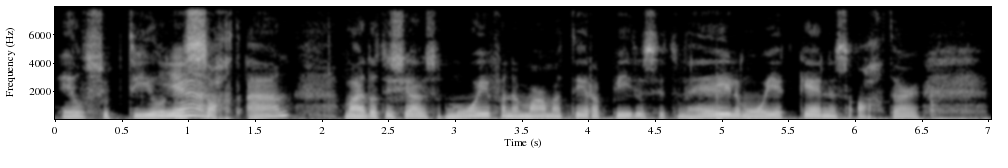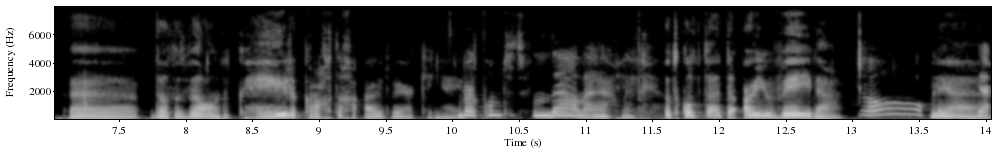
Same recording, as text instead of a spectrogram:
heel subtiel Ja. en zacht aan. Maar dat is juist het mooie van de marmatherapie. Er zit een hele mooie kennis achter. eh, dat het wel een hele krachtige uitwerking heeft. Waar komt het vandaan eigenlijk? Het komt uit de Ayurveda. Oh, oké. Ja. Ja.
